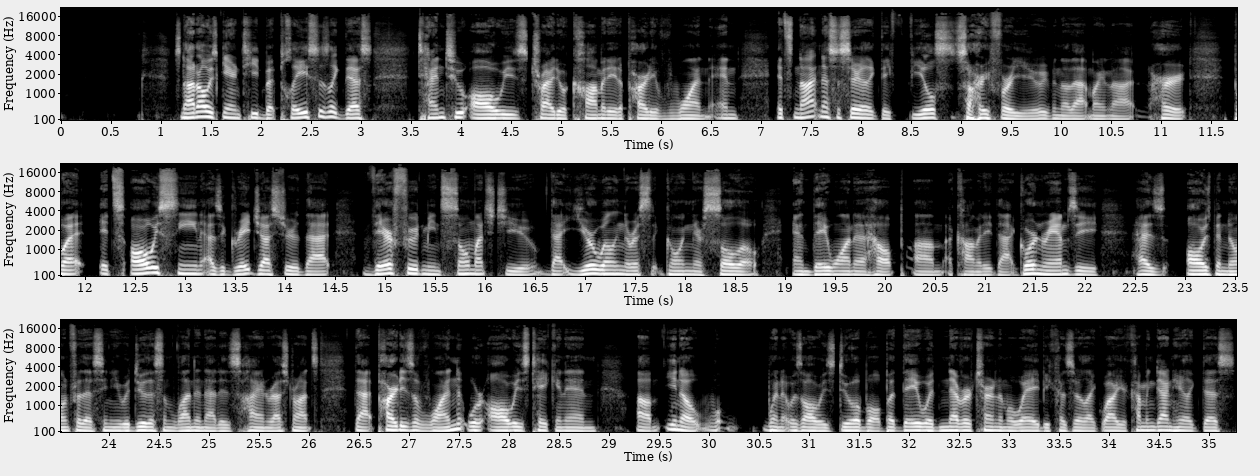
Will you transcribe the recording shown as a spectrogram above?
It's not always guaranteed, but places like this, tend to always try to accommodate a party of one. And it's not necessarily like they feel sorry for you, even though that might not hurt, but it's always seen as a great gesture that their food means so much to you that you're willing to risk going there solo and they want to help um, accommodate that. Gordon Ramsay has always been known for this, and he would do this in London at his high end restaurants. That parties of one were always taken in. Um, you know, when it was always doable, but they would never turn them away because they're like, wow, you're coming down here like this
